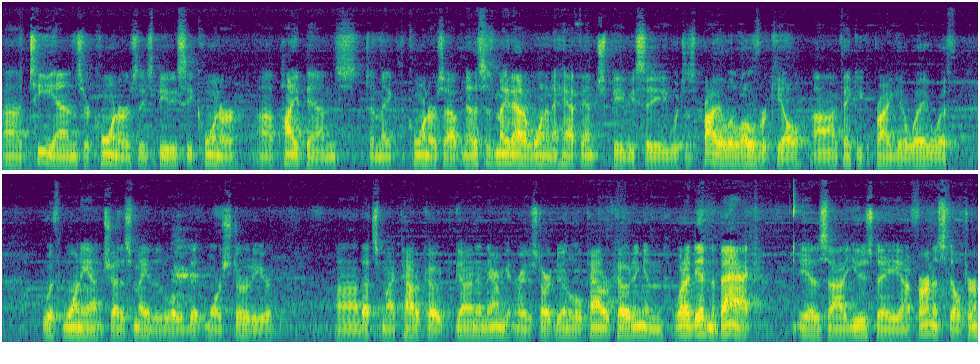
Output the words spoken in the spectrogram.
uh, T-ends or corners, these PVC corner uh, pipe ends to make the corners up. Now this is made out of one and a half inch PVC, which is probably a little overkill. I think you could probably get away with with one inch. I just made it a little bit more sturdier. Uh, that's my powder coat gun in there. I'm getting ready to start doing a little powder coating. And what I did in the back is I used a uh, furnace filter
